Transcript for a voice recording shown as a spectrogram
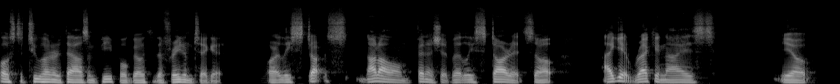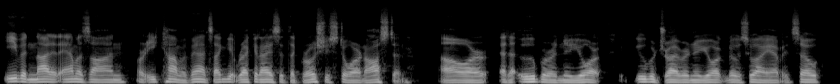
close to 200,000 people go through the Freedom Ticket, or at least start, not all of them finish it, but at least start it. So I get recognized, you know, even not at Amazon or ecom events, I can get recognized at the grocery store in Austin or at an Uber in New York. Uber driver in New York knows who I am. And so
